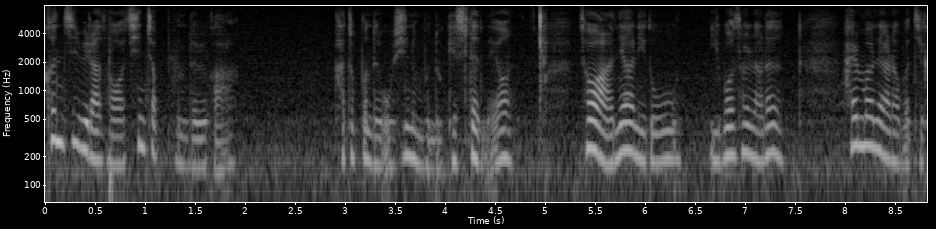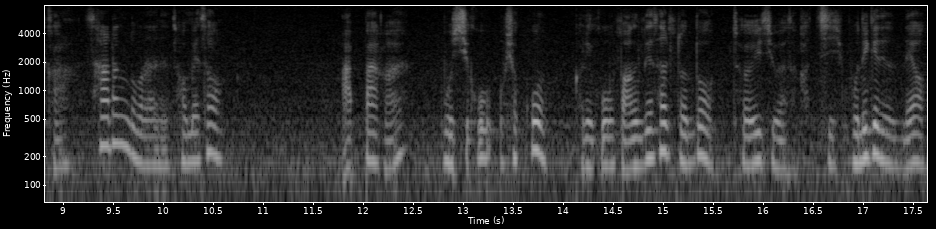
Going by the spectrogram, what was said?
큰 집이라서 친척분들과 가족분들 오시는 분도 계실 텐데요. 저 아니아니도 이번 설날은 할머니 할아버지가 사랑도라는 점에서 아빠가 모시고 오셨고 그리고 막내 삼촌도 저희 집에서 같이 보내게 되는데요.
